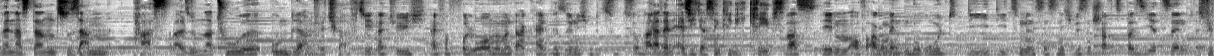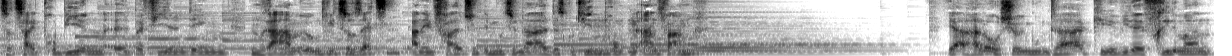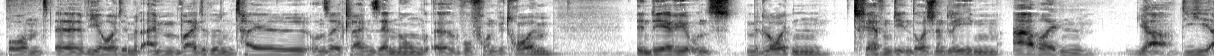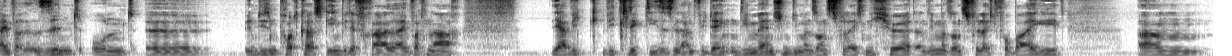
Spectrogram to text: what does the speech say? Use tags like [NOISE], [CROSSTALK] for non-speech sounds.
wenn das dann zusammenpasst, also Natur und Landwirtschaft. Geht natürlich einfach verloren, wenn man da keinen persönlichen Bezug zu hat. Ja, dann esse ich das, dann kriege ich Krebs. Was eben auf Argumenten beruht, die, die zumindest nicht wissenschaftsbasiert sind. Dass wir zurzeit probieren, äh, bei vielen Dingen einen Rahmen irgendwie zu setzen, an den falschen emotional diskutierten Punkten anfangen. Ja, hallo, schönen guten Tag. Hier wieder Friedemann und äh, wir heute mit einem weiteren Teil unserer kleinen Sendung, äh, wovon wir träumen, in der wir uns mit Leuten treffen, die in Deutschland leben, arbeiten, ja, die hier einfach sind und äh, in diesem Podcast gehen wir der Frage einfach nach, ja, wie, wie klickt dieses Land? Wie denken die Menschen, die man sonst vielleicht nicht hört, an denen man sonst vielleicht vorbeigeht? Ähm,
